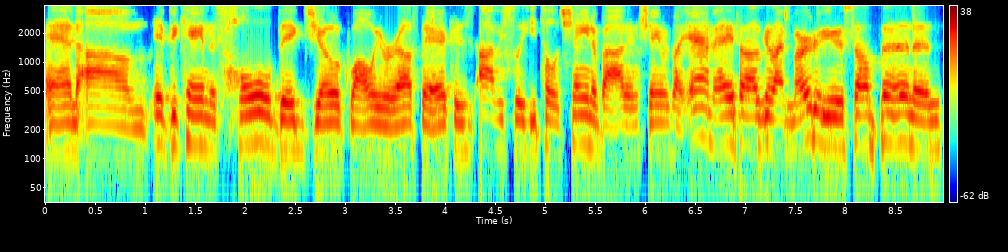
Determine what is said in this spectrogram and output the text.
And um, it became this whole big joke while we were up there because obviously he told Shane about it, and Shane was like, "Yeah, man, he thought I was gonna like murder you or something." And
